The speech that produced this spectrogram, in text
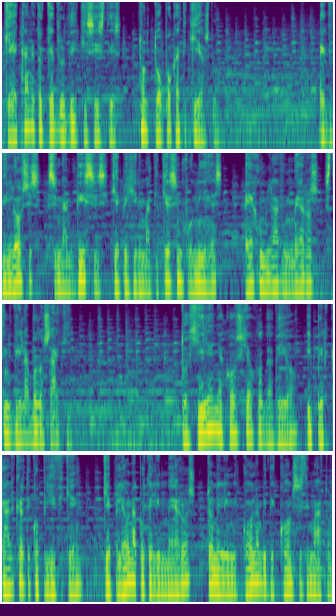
και έκανε το κέντρο διοίκησής της τον τόπο κατοικίας του. Εκδηλώσεις, συναντήσεις και επιχειρηματικές συμφωνίες έχουν λάβει μέρος στην Βίλα Μποδοσάκη. Το 1982 η Πυρκάλ κρατικοποιήθηκε και πλέον αποτελεί μέρος των ελληνικών αμυντικών συστημάτων.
